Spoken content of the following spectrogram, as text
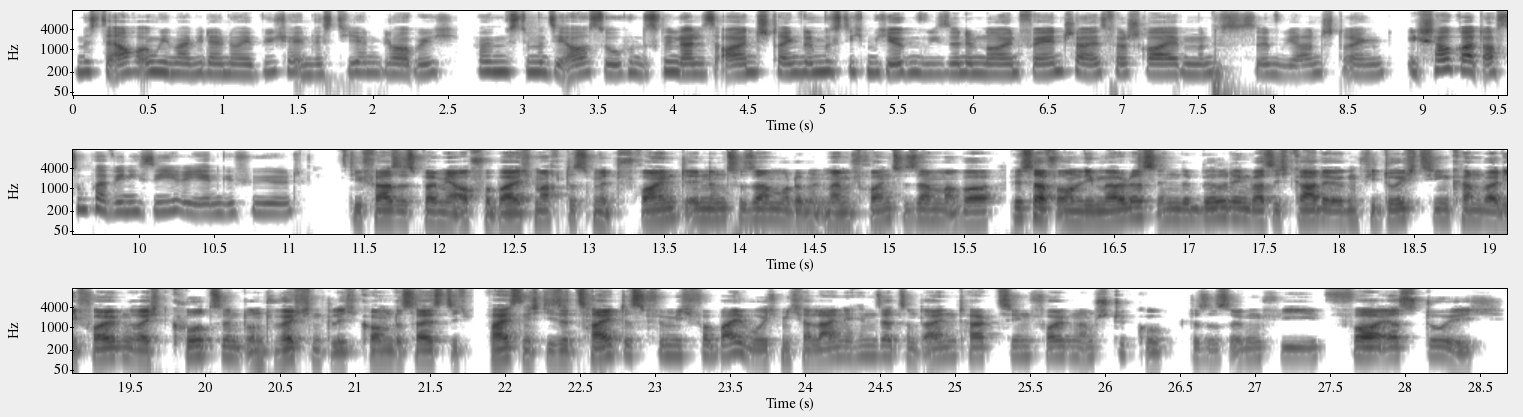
Müsste auch irgendwie mal wieder neue Bücher investieren, glaube ich. Dann müsste man sie aussuchen. Das klingt alles anstrengend. Dann müsste ich mich irgendwie so einem neuen Franchise verschreiben und das ist irgendwie anstrengend. Ich schaue gerade auch super wenig Serien gefühlt. Die Phase ist bei mir auch vorbei. Ich mache das mit FreundInnen zusammen oder mit meinem Freund zusammen, aber bis auf Only Murders in the Building, was ich gerade irgendwie durchziehen kann, weil die Folgen recht kurz sind und wöchentlich kommen. Das heißt, ich weiß nicht, diese Zeit ist für mich vorbei, wo ich mich alleine hinsetze und einen Tag zehn Folgen am Stück gucke. Das ist irgendwie vorerst durch.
